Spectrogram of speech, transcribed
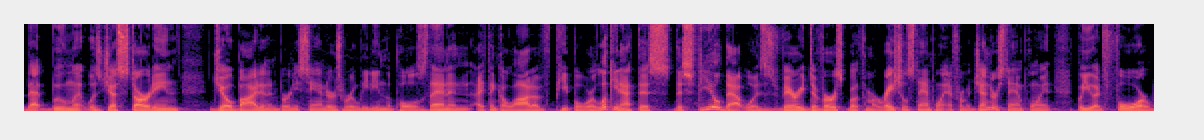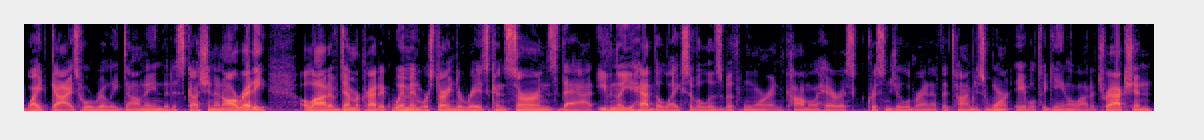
that boomlet was just starting. Joe Biden and Bernie Sanders were leading the polls then, and I think a lot of people were looking at this this field that was very diverse, both from a racial standpoint and from a gender standpoint. But you had four white guys who were really dominating the discussion, and already a lot of Democratic women were starting to raise concerns that even though you had the likes of Elizabeth Warren, Kamala Harris, Kirsten Gillibrand at the time, just weren't able to gain a lot of traction.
